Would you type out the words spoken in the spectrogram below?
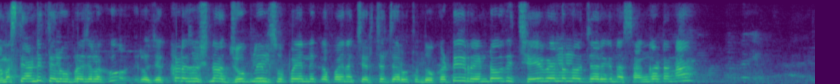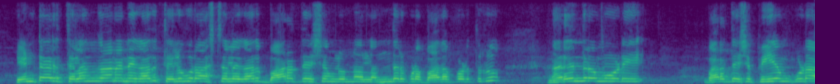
నమస్తే అండి తెలుగు ప్రజలకు. ఈరోజు ఎక్కడ చూసినా జూబ్లీల్స్ ఉప ఎన్నిక పైన చర్చ జరుగుతుంది. ఒకటి రెండవది చేవేళ్ళలో జరిగిన సంఘటన. ఎంటైర్ తెలంగాణనే కాదు తెలుగు రాష్ట్రాలే కాదు భారతదేశంలో ఉన్న వాళ్ళందరూ కూడా బాధపడుతున్నారు నరేంద్ర మోడీ భారతదేశ పిఎం కూడా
